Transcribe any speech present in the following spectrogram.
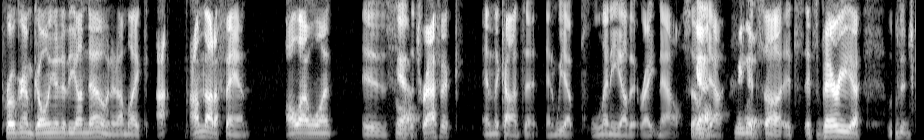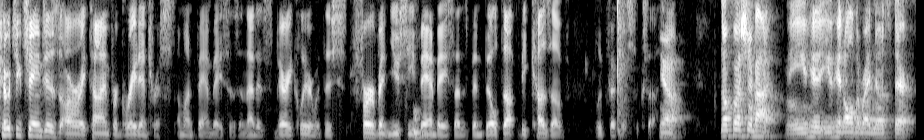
program going into the unknown?" And I'm like, I, am not a fan. All I want is yeah. the traffic and the content, and we have plenty of it right now. So yeah, yeah it's uh, it's it's very uh, coaching changes are a time for great interest among fan bases, and that is very clear with this fervent UC fan base that has been built up because of Luke Fickell's success. Yeah, no question about it. You hit you hit all the right notes there.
